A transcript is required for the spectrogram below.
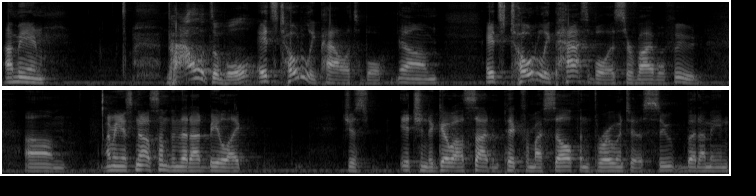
I mean, Palatable. it's totally palatable. Um, it's totally passable as survival food. Um, I mean, it's not something that I'd be like just itching to go outside and pick for myself and throw into a soup. But I mean,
